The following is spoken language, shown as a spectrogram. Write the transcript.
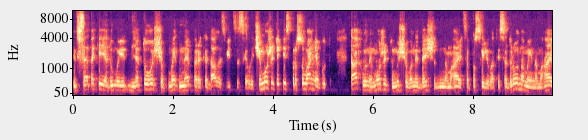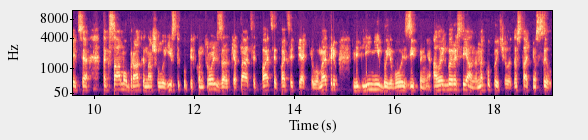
все таки, я думаю, для того, щоб ми не перекидали звідси сили. Чи можуть якісь просування бути? Так, вони можуть, тому що вони дещо намагаються посилюватися дронами і намагаються так само брати нашу логістику під контроль за 15, 20, 25 кілометрів від лінії бойового зіткнення. Але якби росіяни накопичили достатньо сил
